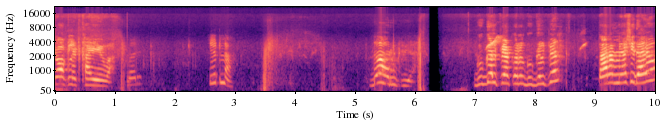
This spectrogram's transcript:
ચોકલેટ ખાય એવા કેટલા? દસ રૂપિયા. ગૂગલ પે કરો ગૂગલ પે તારા મેસેજ આવ્યો?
